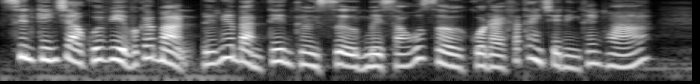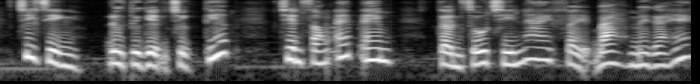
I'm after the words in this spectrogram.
Xin kính chào quý vị và các bạn đến với bản tin thời sự 16 giờ của Đài Phát thanh Truyền hình Thanh Hóa. Chương trình được thực hiện trực tiếp trên sóng FM tần số 92,3 MHz.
